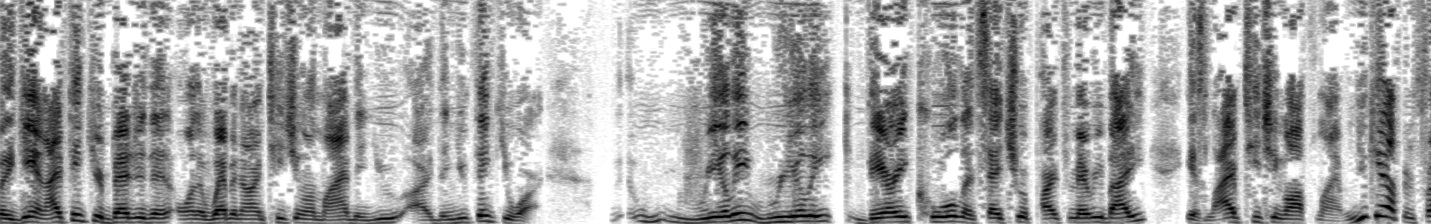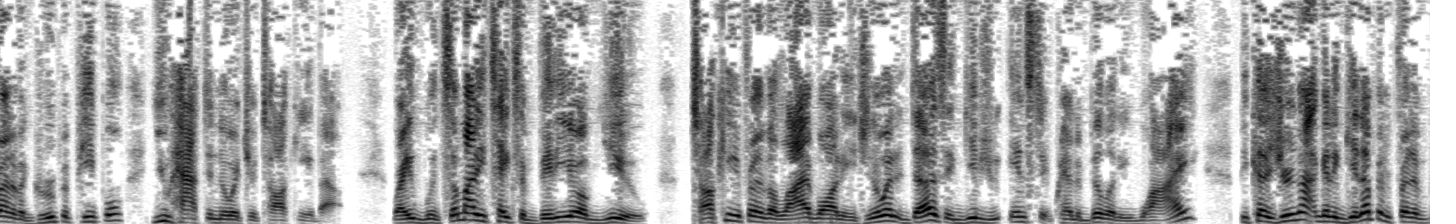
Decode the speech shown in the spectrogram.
But again, I think you're better than on a webinar and teaching online than you are, than you think you are. Really, really very cool and sets you apart from everybody is live teaching offline. When you get up in front of a group of people, you have to know what you're talking about, right? When somebody takes a video of you talking in front of a live audience, you know what it does? It gives you instant credibility. Why? Because you're not going to get up in front of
